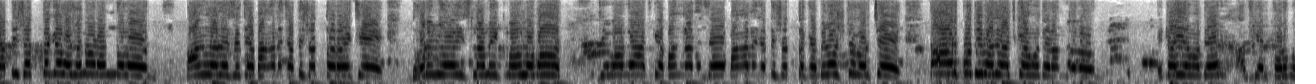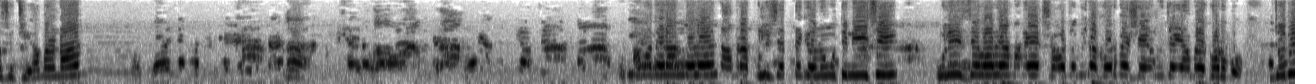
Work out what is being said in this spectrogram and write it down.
জাতিসত্তাকে বাঁচানোর আন্দোলন। বাংলাদেশে যে বাঙালি জাতিসত্তা রয়েছে, ধর্মীয় ইসলামিক মৌলবাদ যেভাবে আজকে বাংলাদেশে বাঙালি জাতিসত্তাকে বিনষ্ট করছে, তার প্রতিবাদে আজকে আমাদের আন্দোলন। এটাই আমাদের আজকের কর্মসূচি। আমার নাম আমাদের আন্দোলন, আমরা পুলিশের থেকে অনুমতি নিয়েছি। পুলিশ যেভাবে আমাদের সহযোগিতা করবে, সেই অনুযায়ী আমরা করব। যদি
